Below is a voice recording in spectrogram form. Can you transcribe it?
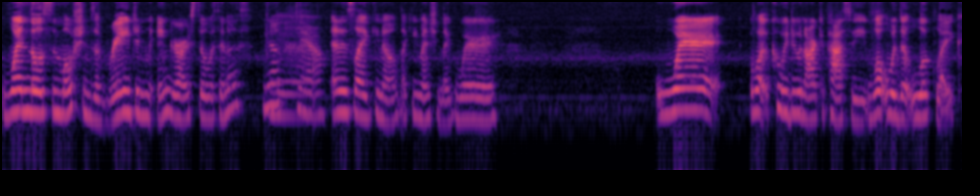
when those emotions of rage and anger are still within us you know? Yeah. and it's like you know like you mentioned like where where what could we do in our capacity what would it look like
